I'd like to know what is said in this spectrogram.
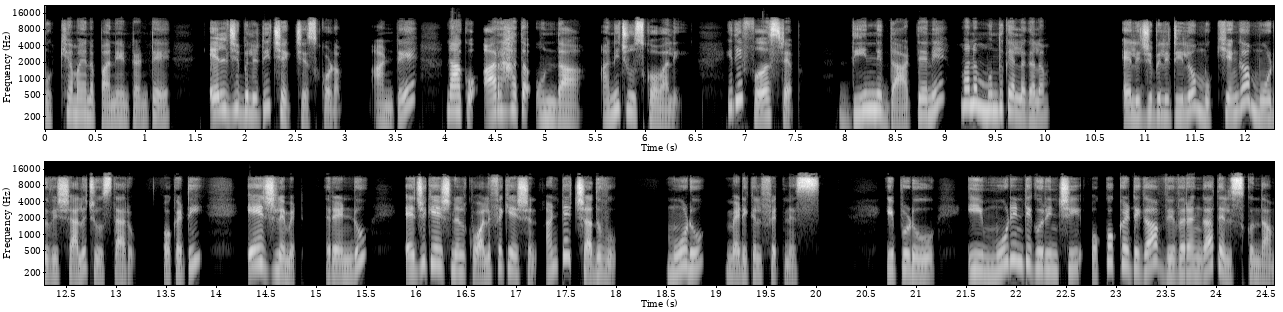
ముఖ్యమైన పనేంటంటే ఎలిజిబిలిటీ చెక్ చేసుకోవడం. అంటే నాకు అర్హత ఉందా అని చూసుకోవాలి. ఇది ఫస్ట్ స్టెప్. దీన్ని దాటేనే మనం ముందుకెళ్ళగలం ఎలిజిబిలిటీలో ముఖ్యంగా మూడు విషయాలు చూస్తారు. ఒకటి ఏజ్ లిమిట్. రెండు ఎడ్యుకేషనల్ క్వాలిఫికేషన్ అంటే చదువు. మూడు మెడికల్ ఫిట్నెస్. ఇప్పుడు ఈ మూడింటి గురించి ఒక్కొక్కటిగా వివరంగా తెలుసుకుందాం.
